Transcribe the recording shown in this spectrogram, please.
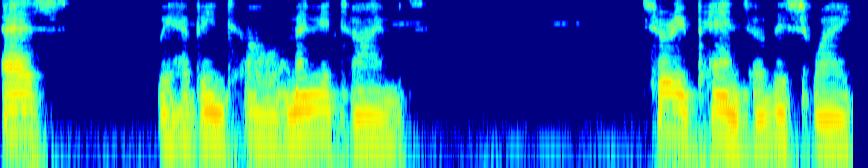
As we have been told many times to repent of this way.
